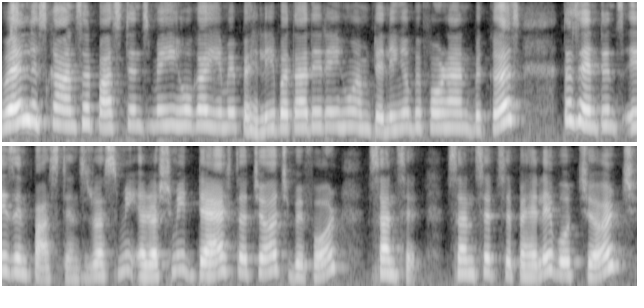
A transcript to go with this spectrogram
Well well, इसका आंसर पास्ट टेंस में ही होगा ये मैं पहले ही बता दे रही हूँ I am telling you beforehand because the sentence is in past tense Rashmi Rashmi dash the church before sunset sunset से पहले वो चर्च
